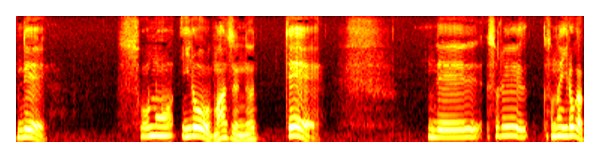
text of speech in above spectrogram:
で、その色をまず塗って、で、それ、その色が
